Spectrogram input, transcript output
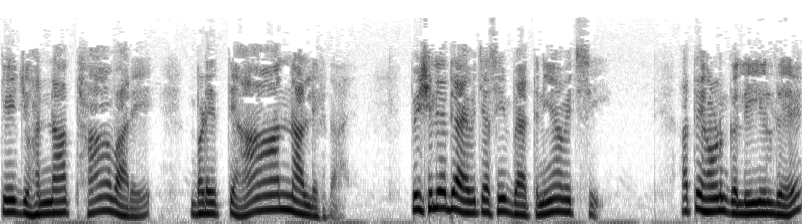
ਕਿ ਯੋਹੰਨਾ ਥਾਂ ਬਾਰੇ ਬੜੇ ਧਿਆਨ ਨਾਲ ਲਿਖਦਾ ਹੈ। ਪਿਛਲੇ ਅਧਿਆਇ ਵਿੱਚ ਅਸੀਂ ਬੈਤਨੀਆਂ ਵਿੱਚ ਸੀ ਅਤੇ ਹੁਣ ਗਲੀਲ ਦੇ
